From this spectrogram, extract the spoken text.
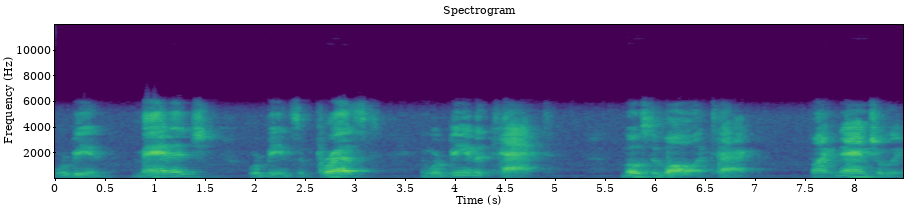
We're being managed, we're being suppressed, and we're being attacked. Most of all, attacked financially.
